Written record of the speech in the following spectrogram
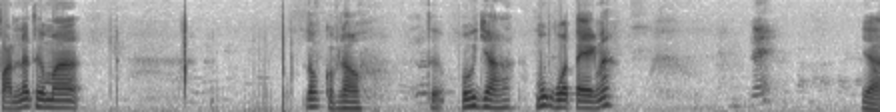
ฝันแล้วเธอมาลบกับเรา เธออุ้ยอย่ามุกหัวแตกนะไหนอย่า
